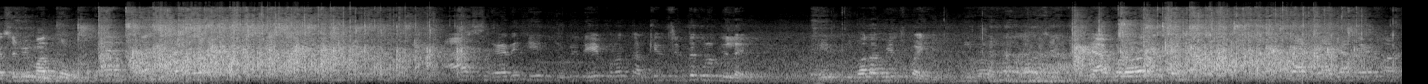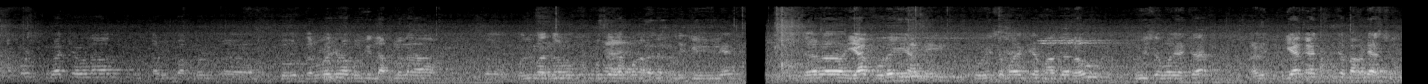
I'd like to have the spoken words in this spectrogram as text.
असं मी मानतो. आज सगळ्यांनी एक तुम्ही हे परत आणखी सिद्ध करून दिलंय. की तुम्हाला मीच पाहिजे. त्यामुळं माझ्याकडे आपण पुराच्या वेळेला आणि आपण अं, सर्व जेव्हा बघितलं आपल्याला कोळी बांधवांना खूप आपण आपल्याकडे केलेली आहे. तर अ, यापुढेही आम्ही कोळी समाजाच्या मागं राहू कोळी समाजाच्या आणि ज्या काय तुमच्या मागण्या असतील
